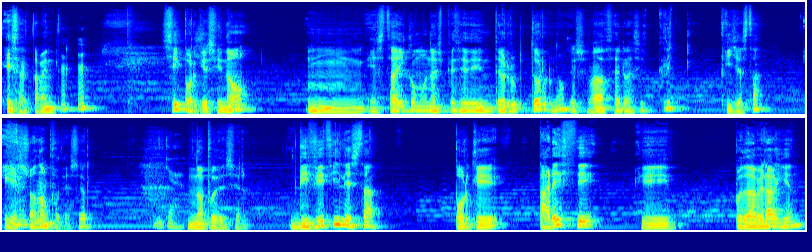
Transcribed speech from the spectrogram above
Exactamente. Sí, porque si no, mm, está ahí como una especie de interruptor, ¿no? Que se va a hacer así, clic, y ya está. Y eso no puede ser. Ya. No puede ser. Difícil está, porque parece que puede haber alguien,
